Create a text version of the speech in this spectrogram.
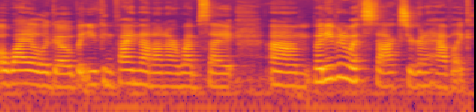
a while ago, but you can find that on our website. Um, but even with stocks, you're going to have like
